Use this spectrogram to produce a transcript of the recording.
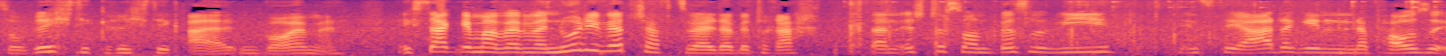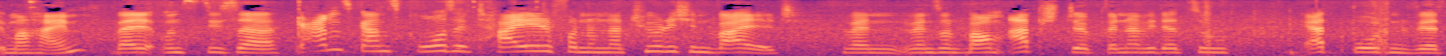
so richtig, richtig alten Bäume. Ich sage immer, wenn wir nur die Wirtschaftswälder betrachten, dann ist das so ein bisschen wie ins Theater gehen und in der Pause immer heim, weil uns dieser ganz, ganz große Teil von einem natürlichen Wald, wenn, wenn so ein Baum abstirbt, wenn er wieder zu Erdboden wird,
